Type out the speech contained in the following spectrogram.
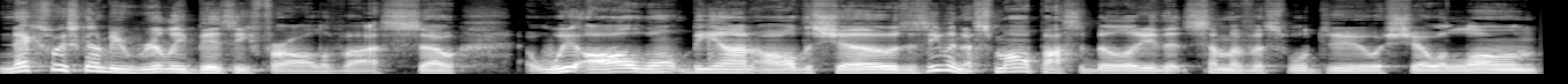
next week's going to be really busy for all of us. So we all won't be on all the shows. There's even a small possibility that some of us will do a show alone.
